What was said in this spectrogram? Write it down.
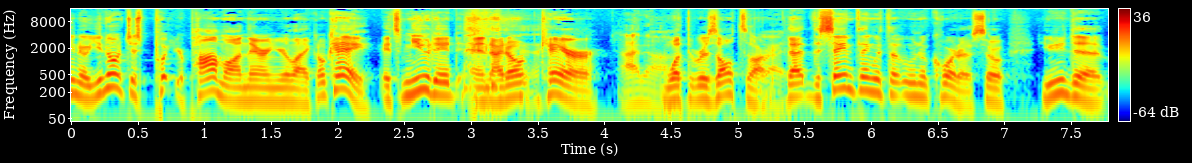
You know, you don't just put your palm on there and you're like, okay, it's muted, and I don't care I know. what the results are. Right. That the same thing with the una corda. So you need to,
